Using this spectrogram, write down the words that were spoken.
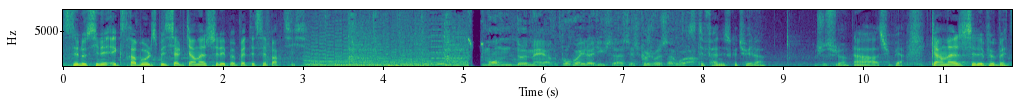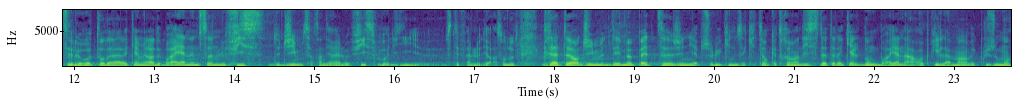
C'est nos ciné extra ball spécial carnage chez les puppets et c'est parti. Monde de merde. Pourquoi il a dit ça? C'est ce que je veux savoir. Stéphane, est-ce que tu es là? Je suis là. Ah, super. Carnage chez les Puppets, c'est le retour derrière la caméra de Brian Henson, le fils de Jim. Certains diraient le fils maudit, euh, Stéphane le dira sans doute. Créateur Jim des Muppets, génie absolu qui nous a quittés en 90, date à laquelle donc Brian a repris la main avec plus ou moins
